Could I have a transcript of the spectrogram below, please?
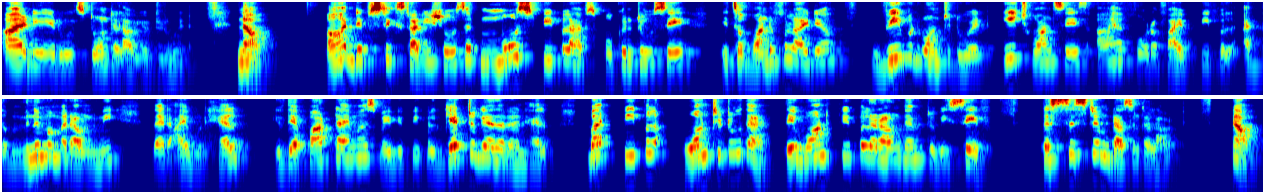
IRDA rules don't allow you to do it. Now, our dipstick study shows that most people I've spoken to say it's a wonderful idea. We would want to do it. Each one says, I have four or five people at the minimum around me that I would help. If they're part timers, maybe people get together and help. But people want to do that. They want people around them to be safe. The system doesn't allow it. Now,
